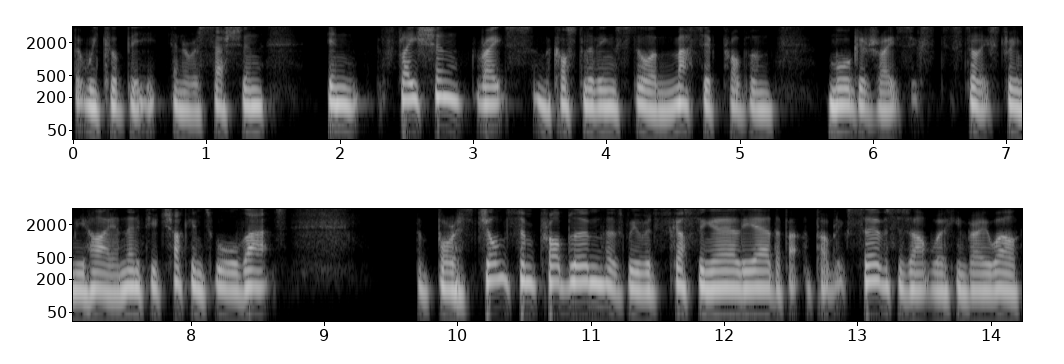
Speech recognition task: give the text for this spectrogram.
that we could be in a recession. Inflation rates and the cost of living is still a massive problem. Mortgage rates ex- still extremely high. And then if you chuck into all that, the Boris Johnson problem, as we were discussing earlier, the fact that public services aren't working very well,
